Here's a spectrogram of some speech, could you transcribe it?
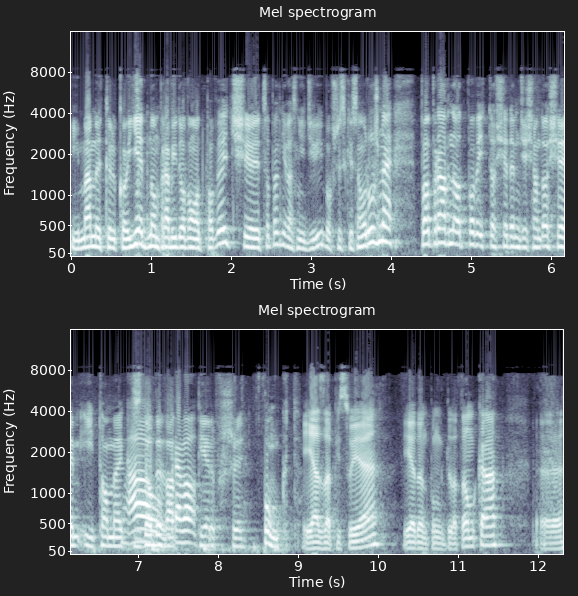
I mamy tylko jedną prawidłową odpowiedź, y, co pewnie Was nie dziwi, bo wszystkie są różne. Poprawna odpowiedź to 78 i Tomek Wow, zdobywa brawo. pierwszy punkt. Ja zapisuję. Jeden punkt dla Tomka. E,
